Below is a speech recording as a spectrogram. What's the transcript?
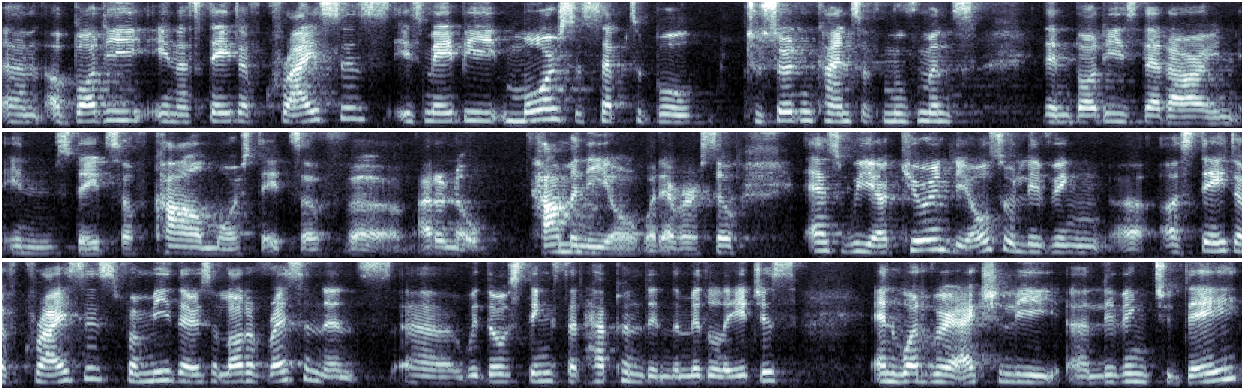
um, a body in a state of crisis is maybe more susceptible to certain kinds of movements than bodies that are in, in states of calm or states of, uh, I don't know, harmony or whatever. So, as we are currently also living a, a state of crisis, for me, there's a lot of resonance uh, with those things that happened in the Middle Ages and what we're actually uh, living today.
